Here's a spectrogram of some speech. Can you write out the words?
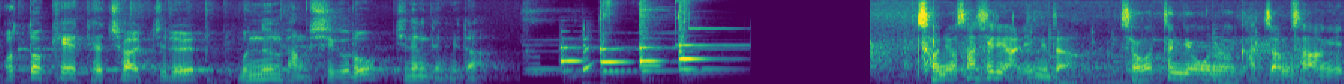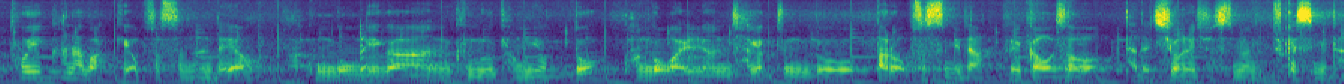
어떻게 대처할지를 묻는 방식으로 진행됩니다. 전혀 사실이 아닙니다. 저 같은 경우는 가점 사항이 토익 하나밖에 없었었는데요. 공공기관 근무 경력도 광고 관련 자격증도 따로 없었습니다. 그러니까 어서 다들 지원해 주셨으면 좋겠습니다.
